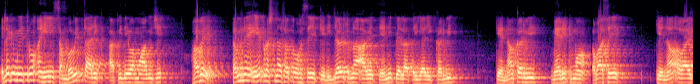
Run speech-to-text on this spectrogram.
એટલે કે મિત્રો, અહીં સંભવિત તારીખ આપી દેવામાં આવી છે. હવે તમને એ પ્રશ્ન થતો હશે કે રિઝલ્ટ ન આવે તેની પહેલાં તૈયારી કરવી કે ન કરવી? મેરિટમાં અવાશે કે ન અવાય?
